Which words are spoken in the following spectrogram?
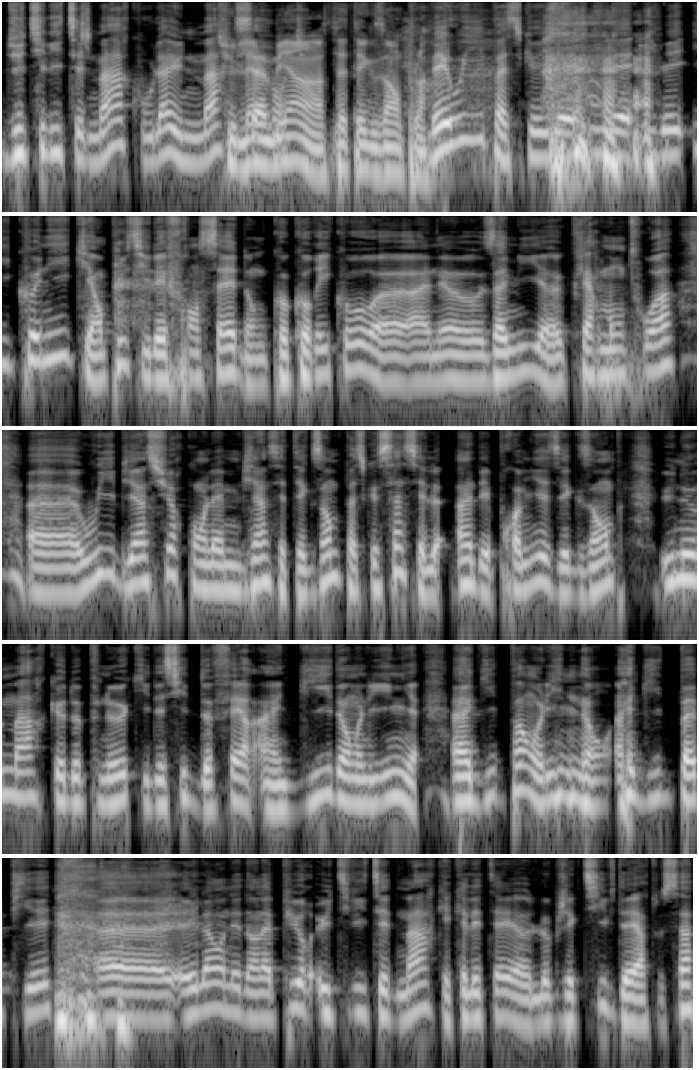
d'utilité de marque où là, une marque Tu l'aimes bien, cet exemple. mais oui, parce qu'il est, il est, il est iconique et en plus il est français, donc Cocorico euh, à nos amis euh, clermontois. Euh, oui, bien sûr qu'on l'aime bien cet exemple parce que ça c'est un des premiers exemples. Une marque de pneus qui décide de faire un guide en ligne, un guide pas en ligne, non, un guide papier. Euh, et là on est dans la pure utilité de marque. Et quel était euh, l'objectif derrière tout ça?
